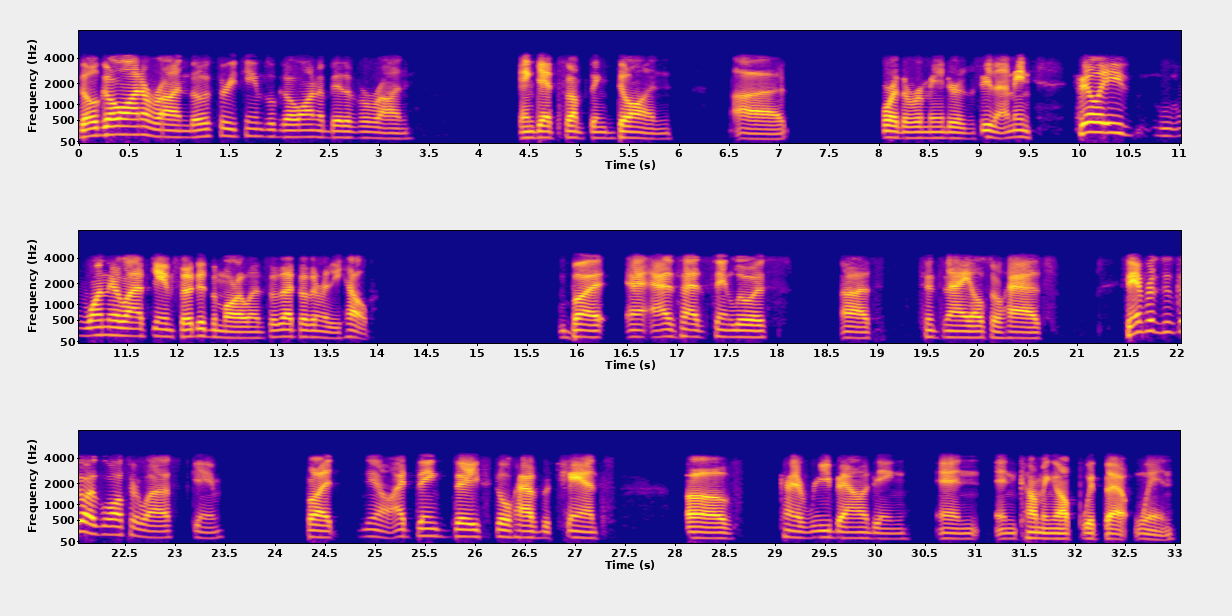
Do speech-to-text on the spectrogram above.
They'll go on a run. Those three teams will go on a bit of a run and get something done uh, for the remainder of the season. I mean, Philly won their last game, so did the Marlins, so that doesn't really help. But as has St. Louis, uh, Cincinnati also has. San Francisco has lost their last game, but you know I think they still have the chance of kind of rebounding and and coming up with that win.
